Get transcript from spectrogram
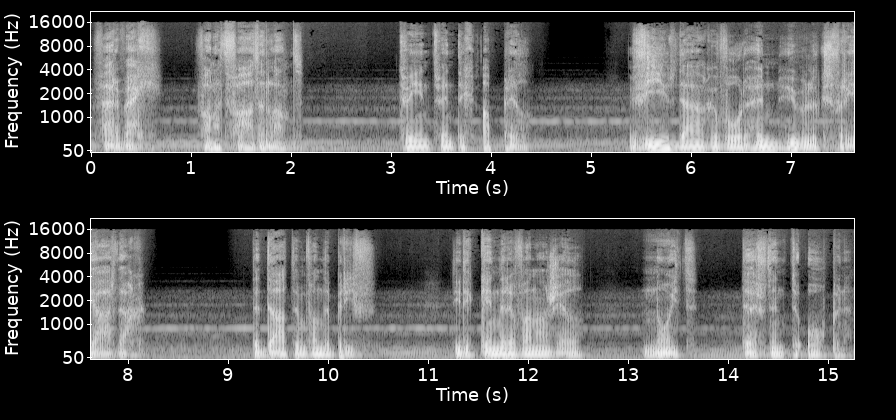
Ver weg van het vaderland. 22 april. Vier dagen voor hun huwelijksverjaardag. De datum van de brief die de kinderen van Angèle nooit durfden te openen.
